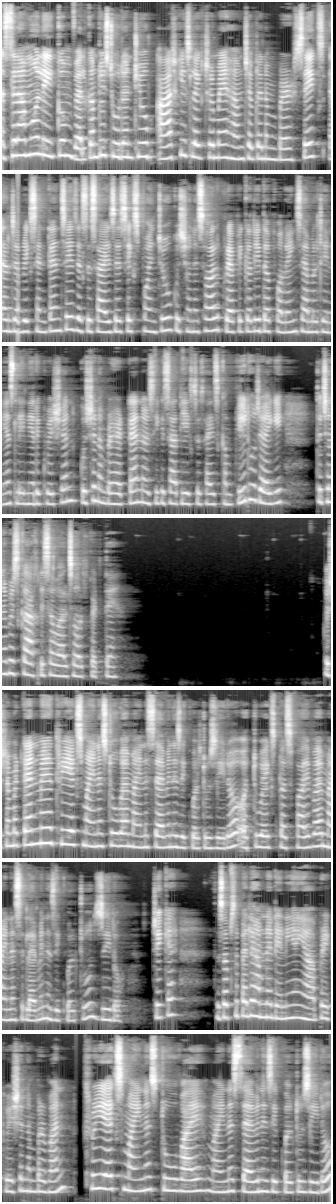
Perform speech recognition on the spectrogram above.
असलकुम welcome to student tube आज के इस लेक्चर में हम chapter number six algebraic sentences exercise है सिक्स पॉइंट टू क्वेश्चन है solve graphically the following simultaneous linear equation question number है टेन और इसी के साथ ये एक्सरसाइज कंप्लीट हो जाएगी। तो चलें फिर इसका आखिरी सवाल सॉल्व करते हैं। क्वेश्चन नंबर टेन में three x minus two y minus seven is equal to zero और two x plus five y minus eleven is equal to zero ठीक है? तो सबसे पहले हमने लेनी है यहाँ पर equation number one three x minus two y minus seven is equal to zero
